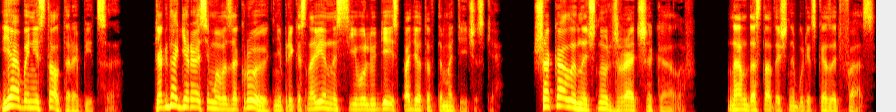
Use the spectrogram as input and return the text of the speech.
Я бы не стал торопиться. Когда Герасимова закроют, неприкосновенность его людей спадет автоматически. Шакалы начнут жрать шакалов. Нам достаточно будет сказать фаз.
